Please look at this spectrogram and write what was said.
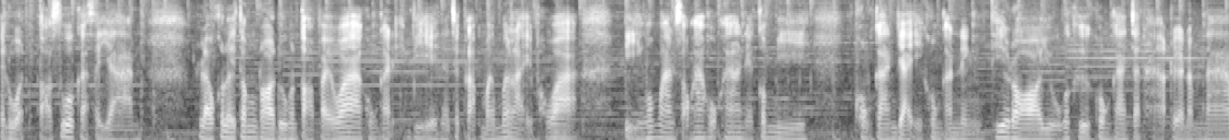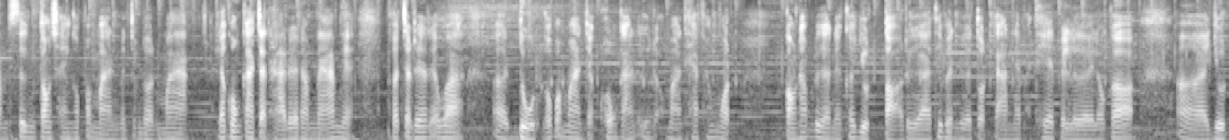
จรวดต่อสู้อากาศยานเราก็เลยต้องรอดูกันต่อไปว่าโครงการ MPA เนี่ยจะกลับมาเมื่อไหร่ เพราะว่าปีงบประมาณ 2565 เนี่ยก็มีโครงการใหญ่อีกโครงการหนึ่งที่รออยู่ก็คือโครงการจัดหาเรือดำน้ำซึ่งต้องใช้งบประมาณเป็นจำนวนมาก แล้วโครงการจัดหาเรือดำน้ำเนี่ยก็จะเรียกได้ว่าดูดงบประมาณจากโครงการอื่นออกมาแทบทั้งหมดกองทัพเรือเนี่ยก็หยุดต่อเรือที่เป็นเรือตรวจการในประเทศไปเลย แล้วก็หยุด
